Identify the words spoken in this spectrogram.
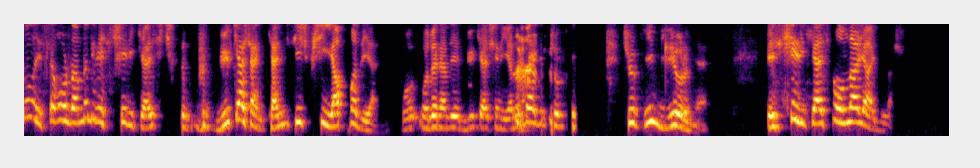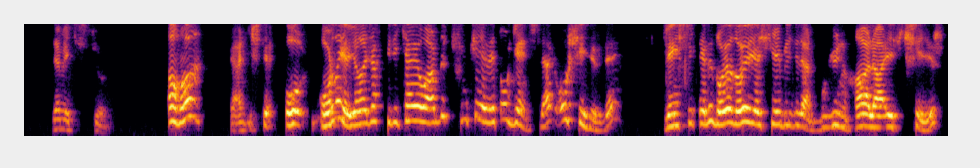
Dolayısıyla oradan da bir Eskişehir hikayesi çıktı. Büyükelçen kendisi hiçbir şey yapmadı yani. O, o dönemde Büyükelçen'in yanındaydım. Çok çok iyi biliyorum yani. Eskişehir hikayesini onlar yaydılar. Demek istiyorum. Ama yani işte o orada yayılacak bir hikaye vardı. Çünkü evet o gençler o şehirde gençliklerini doya doya yaşayabildiler. Bugün hala Eskişehir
